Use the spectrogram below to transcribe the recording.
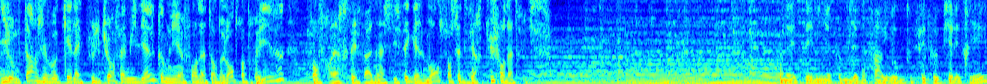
Guillaume Targe évoquait la culture familiale comme lien fondateur de l'entreprise. Son frère Stéphane insiste également sur cette vertu fondatrice. On a été mis, comme disait mon frère Guillaume, tout de suite le pied à l'étrier,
